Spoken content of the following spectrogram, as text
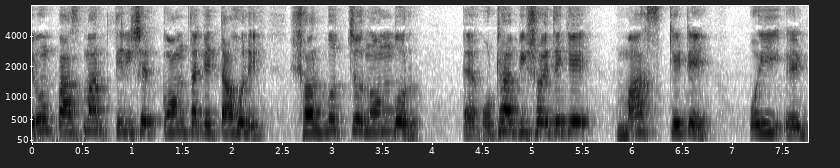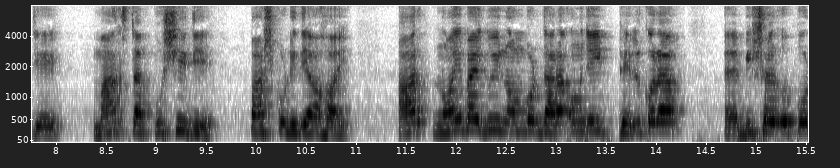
এবং পাঁচ মার্ক তিরিশের কম থাকে, তাহলে সর্বোচ্চ নম্বর ওঠা বিষয় থেকে মার্কস কেটে ওই যে মার্কসটা পুষিয়ে দিয়ে পাশ করে দেওয়া হয়। আর নয় বাই দুই নম্বর ধারা অনুযায়ী ফেল করা বিষয়ের ওপর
